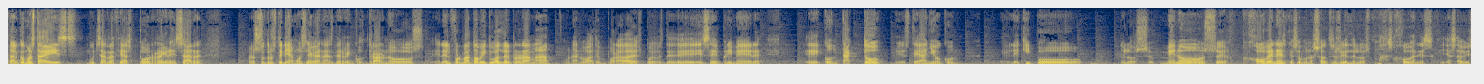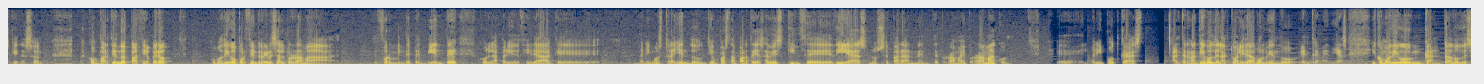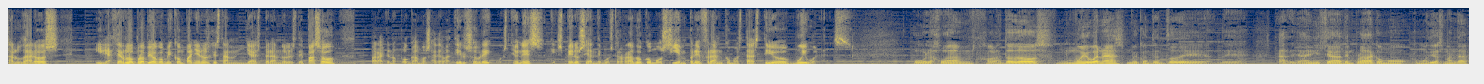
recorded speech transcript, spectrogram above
¿Qué tal? ¿Cómo estáis? Muchas gracias por regresar. Nosotros teníamos ya ganas de reencontrarnos en el formato habitual del programa, una nueva temporada después de ese primer eh, contacto este año con el equipo de los menos eh, jóvenes, que somos nosotros, y el de los más jóvenes, que ya sabéis quiénes son, compartiendo espacio. Pero, como digo, por fin regresa el programa de forma independiente, con la periodicidad que venimos trayendo de un tiempo a esta parte, ya sabéis, 15 días nos separan entre programa y programa, con eh, el Penny Podcast alternativo, el de la actualidad, volviendo entre medias. Y como digo, encantado de saludaros y de hacer lo propio con mis compañeros que están ya esperándoles de paso para que nos pongamos a debatir sobre cuestiones que espero sean de vuestro grado. Como siempre, Fran, ¿cómo estás, tío? Muy buenas. Hola, Juan. Hola a todos. Muy buenas, muy contento de, de, de ya iniciar la temporada como, como Dios manda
